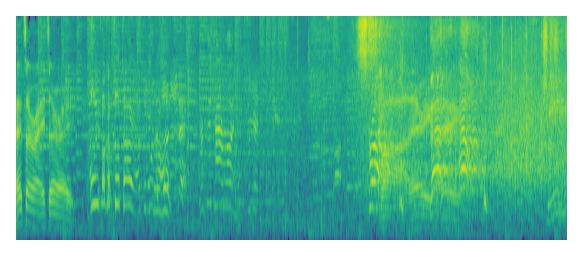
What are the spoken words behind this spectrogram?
It's alright, it's alright. Holy fuck, I'm so tired. I think I can go home. Strike. Ah, there you go. Batter go. out. Change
